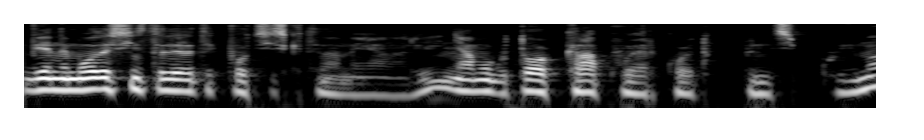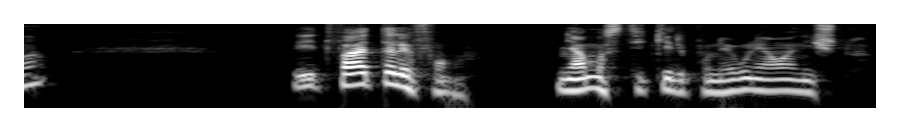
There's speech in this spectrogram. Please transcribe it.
вие не можете да си инсталирате каквото си искате на нея. Нали? Няма го този крапуер, който по принцип го има. И това е телефона. Няма стикери по него, няма нищо.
